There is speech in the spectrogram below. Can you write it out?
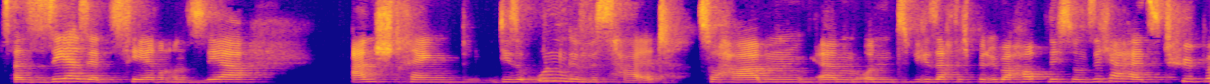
es war sehr, sehr zehren und sehr anstrengend, diese Ungewissheit zu haben. Ähm, und wie gesagt, ich bin überhaupt nicht so ein Sicherheitstyp.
